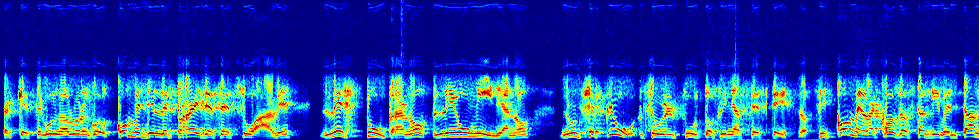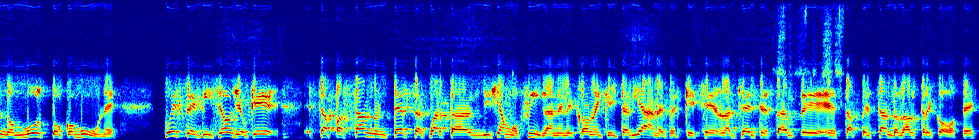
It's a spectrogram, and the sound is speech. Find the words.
perché secondo la loro come delle prede sessuali, le stuprano, le umiliano, non c'è più solo il furto fine a se stesso. Siccome la cosa sta diventando molto comune, questo episodio che sta passando in terza, quarta diciamo, fila nelle cronache italiane perché la gente sta, eh, sta, pensando ad altre cose,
